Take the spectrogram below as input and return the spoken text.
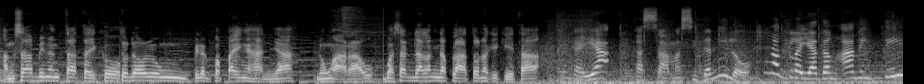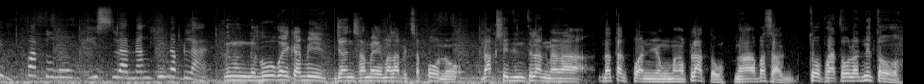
Ang sabi ng tatay ko, ito daw yung pinagpapahingahan niya nung araw. Basag na lang na plato nakikita. Kaya kasama si Danilo, naglayag ang aming team patungong isla ng Hinablan. Nung naghukay kami dyan sa may malapit sa puno, na-accident lang na, na natagpuan yung mga plato na basag. Ito, katulad nito.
